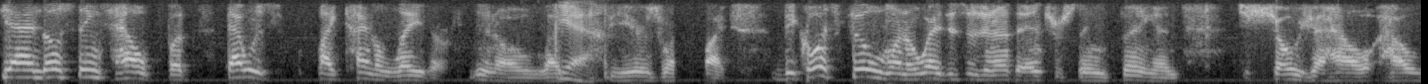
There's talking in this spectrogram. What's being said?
Yeah, and those things help, but that was like kind of later. You know, like Yeah. years went by. Because Phil went away. This is another interesting thing, and just shows you how how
